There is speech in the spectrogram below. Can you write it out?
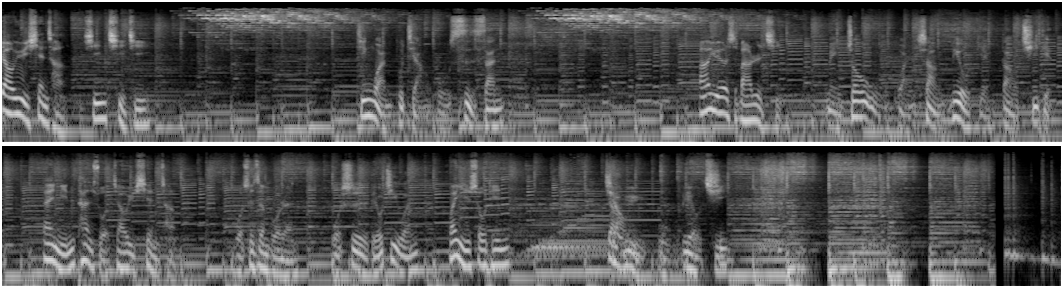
教育现场新契机。今晚不讲五四三，八月二十八日起，每周五晚上六点到七点，带您探索教育现场。我是郑博仁，我是刘继文，欢迎收听教育五六七。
